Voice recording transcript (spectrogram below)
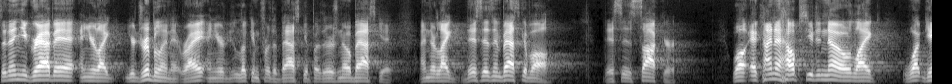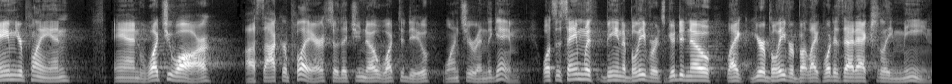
so then you grab it and you're like, you're dribbling it, right? And you're looking for the basket, but there's no basket. And they're like, this isn't basketball. This is soccer. Well, it kind of helps you to know like what game you're playing and what you are, a soccer player, so that you know what to do once you're in the game. Well, it's the same with being a believer. It's good to know like you're a believer, but like what does that actually mean?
